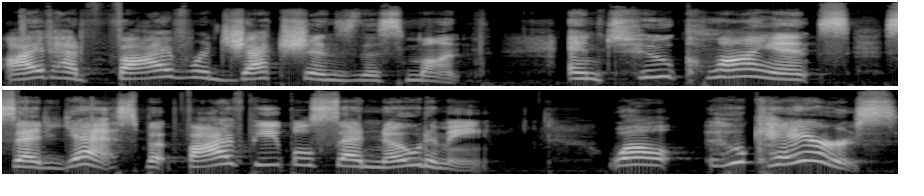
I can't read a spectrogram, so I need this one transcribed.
I've had five rejections this month, and two clients said yes, but five people said no to me. Well, who cares?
